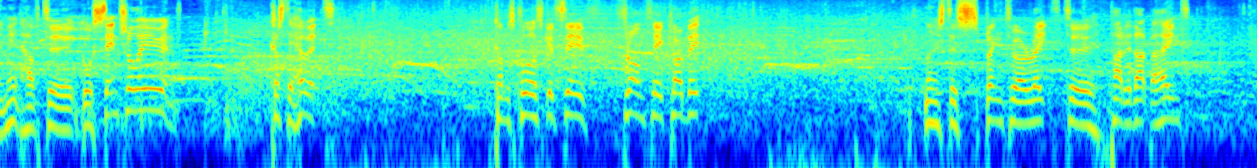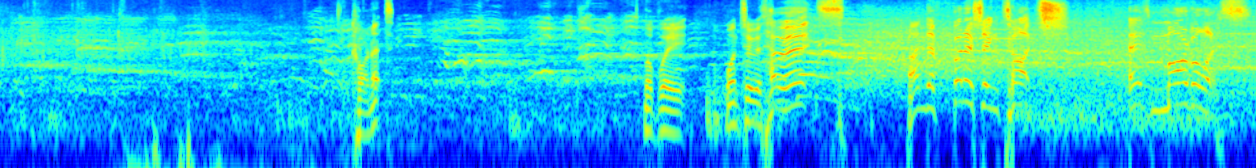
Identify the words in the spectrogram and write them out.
They might have to go centrally and Kirsty Howat comes close, good save from Faye Kirby. Managed to spring to her right to parry that behind. Cornet. Lovely one-two with Howitt. And the finishing touch is marvellous.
